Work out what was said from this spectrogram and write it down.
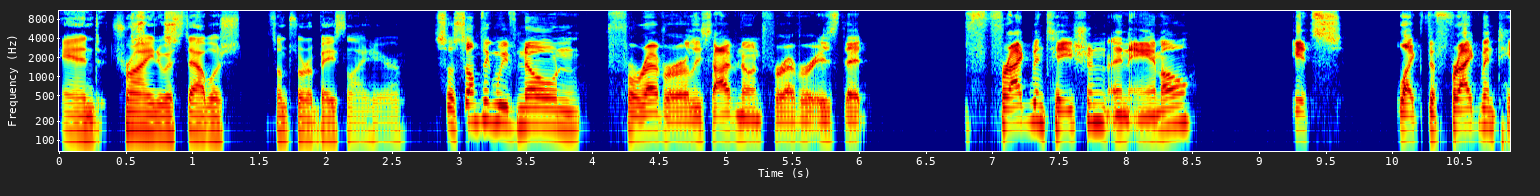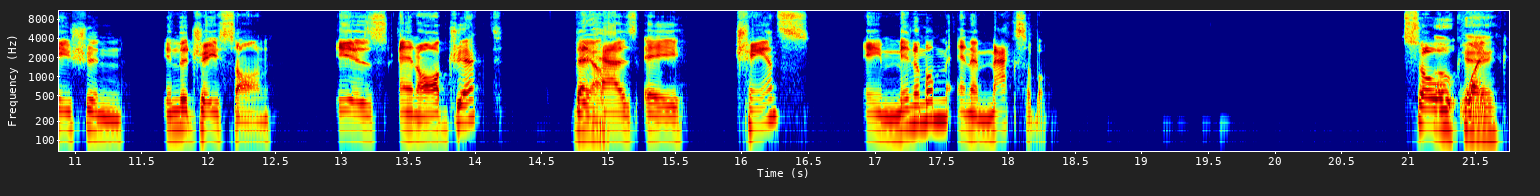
and trying to establish some sort of baseline here. so something we've known forever, or at least I've known forever, is that fragmentation and ammo, it's like the fragmentation in the JSON is an object that Yeah. has a chance, a minimum, and a maximum. So Okay. like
